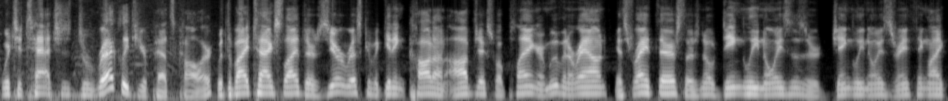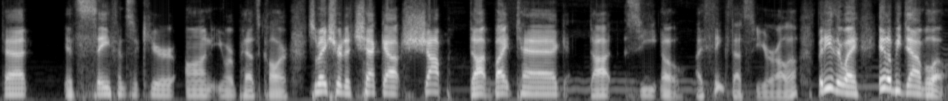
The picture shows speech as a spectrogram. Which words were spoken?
which attaches directly to your pet's collar. With the ByteTag slide, there's zero risk of it getting caught on objects while playing or moving around. It's right there, so there's no dingly noises or jangly noises or anything like that. It's safe and secure on your pet's collar. So make sure to check out shop.bytetag.co. I think that's the URL. But either way, it'll be down below.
